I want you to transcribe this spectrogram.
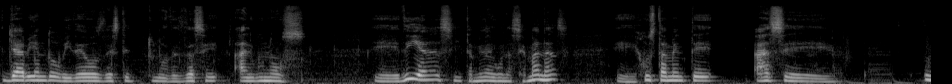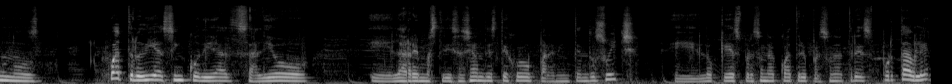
ya viendo videos de este título desde hace algunos eh, días y también algunas semanas. Eh, justamente hace unos 4 días, 5 días salió eh, la remasterización de este juego para Nintendo Switch, lo que es Persona 4 y Persona 3 portable,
